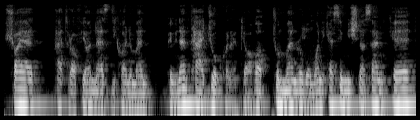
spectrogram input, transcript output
شاید اطرافیان نزدیکان من ببینن تعجب کنن که آقا چون من رو به عنوان کسی می‌شناسن که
